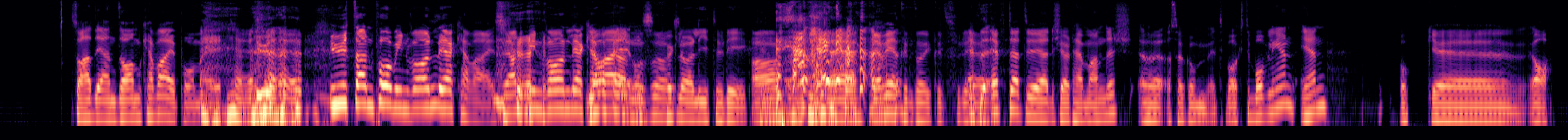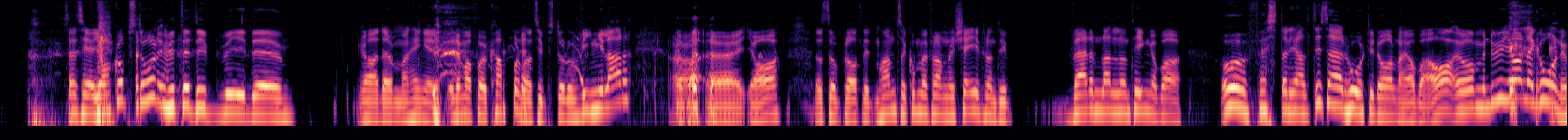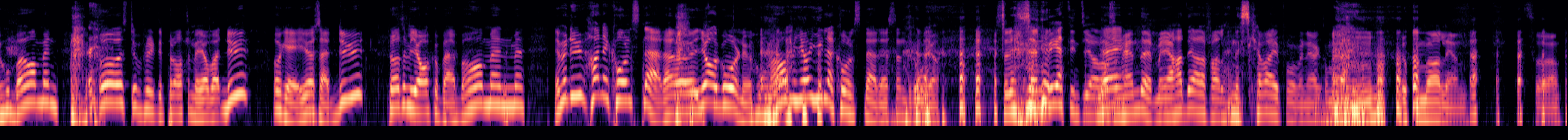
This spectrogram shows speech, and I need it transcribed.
så hade jag en damkavaj på mig. Utan på min vanliga kavaj. Så jag hade min vanliga Jag kavaj kan och så... förklara lite hur det gick. Ja, eh, jag vet inte riktigt hur det Efter, efter att vi hade kört hem Anders, eh, och så kom vi tillbaks till bowlingen igen. Och, eh, ja. Sen ser jag Jakob står ute typ vid, ja där man hänger, där man får kapporna och typ står och vinglar. Jag bara, eh, ja. Jag står och pratar lite med han, så kommer fram en tjej från typ Värmland eller någonting och bara Åh, festar ni alltid så här hårt i Dalarna? Jag bara, ja, ja men du, jag lär gå nu. Hon bara, ja men, åh, stod och försökte prata med mig. Jag bara, du, okej, gör så här. du, pratar med Jakob här. Jag bara, ja men, men, nej men du, han är konstnär, jag går nu. Hon bara, ja men jag gillar konstnärer, sen drog jag. Så det, Sen vet inte jag vad Nej. som hände, men jag hade i alla fall hennes kavaj på mig när jag kom hem. Uppenbarligen. Så.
